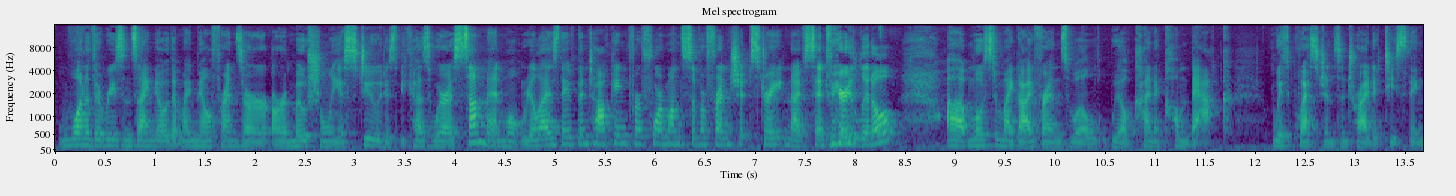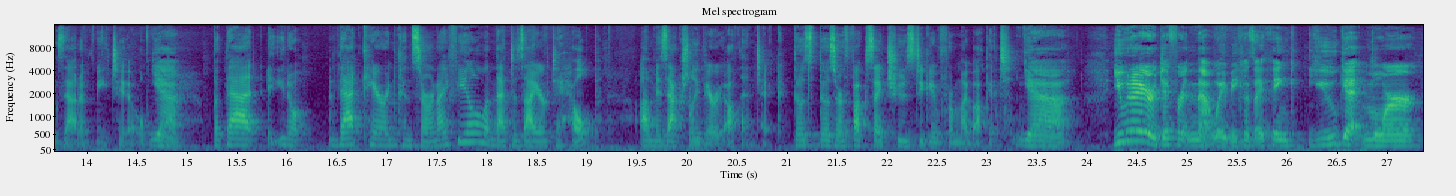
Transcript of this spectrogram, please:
one of the reasons I know that my male friends are, are emotionally astute is because whereas some men won't realize they've been talking for four months of a friendship straight and I've said very little, uh, most of my guy friends will will kind of come back with questions and try to tease things out of me too. Yeah. But that, you know, that care and concern I feel and that desire to help um, is actually very authentic. Those those are fucks I choose to give from my bucket. Yeah. You and I are different in that way because I think you get more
